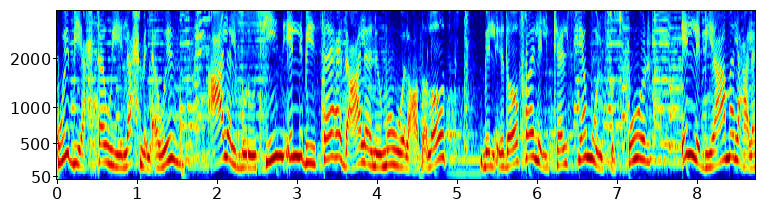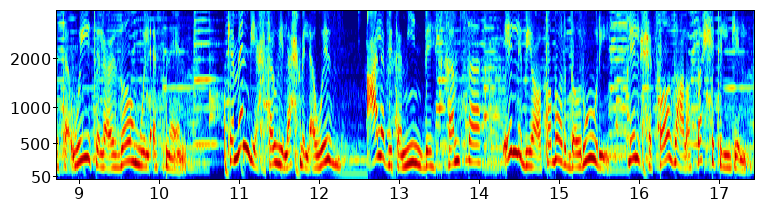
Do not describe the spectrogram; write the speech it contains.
وبيحتوي لحم الأوز على البروتين اللي بيساعد على نمو العضلات بالإضافة للكالسيوم والفوسفور اللي بيعمل على تقوية العظام والأسنان. كمان بيحتوي لحم الأوز على فيتامين ب 5 اللي بيعتبر ضروري للحفاظ على صحة الجلد.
